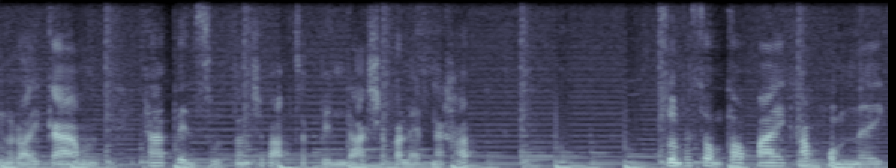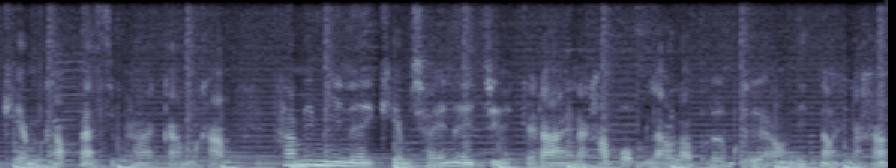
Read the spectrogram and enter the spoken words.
100 กรัม ถ้าเป็นสูตรต้นฉบับจะเป็น dark chocolate นะครับ ส่วนผสมต่อไปครับผมเนยเค็มครับ 85 กรัมครับ ถ้าไม่มีเนยเค็มใช้เนยจืดก็ได้นะครับ ผมแล้วเราเพิ่มเกลือเอานิดหน่อยนะครับ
